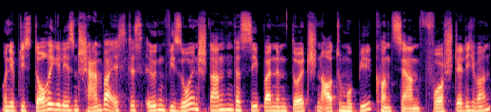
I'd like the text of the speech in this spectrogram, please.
Und ich habe die Story gelesen, scheinbar ist es irgendwie so entstanden, dass sie bei einem deutschen Automobilkonzern vorstellig waren.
